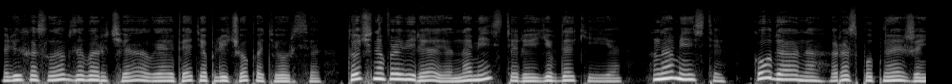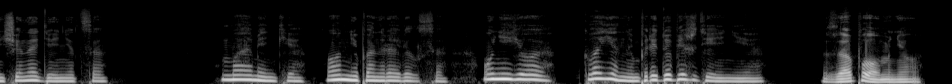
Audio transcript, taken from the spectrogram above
Лихослав заворчал и опять о плечо потерся, точно проверяя, на месте ли Евдокия. На месте. Куда она, распутная женщина, денется? Маменьке он не понравился. У нее к военным предубеждения. Запомню.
